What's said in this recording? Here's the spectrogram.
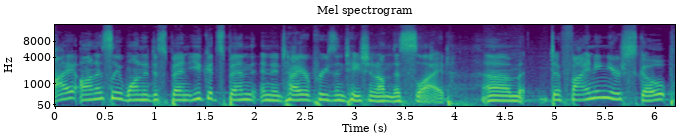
I honestly wanted to spend, you could spend an entire presentation on this slide. Um, defining your scope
